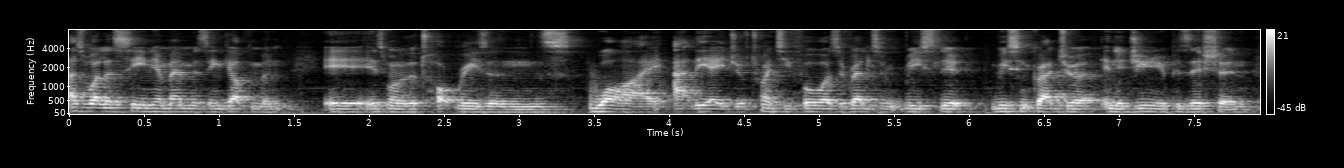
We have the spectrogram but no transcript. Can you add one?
as well as senior members in government is one of the top reasons why, at the age of 24, as a relatively recent, recent graduate in a junior position,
